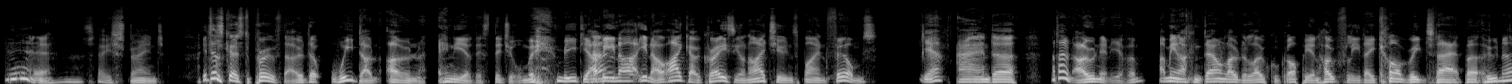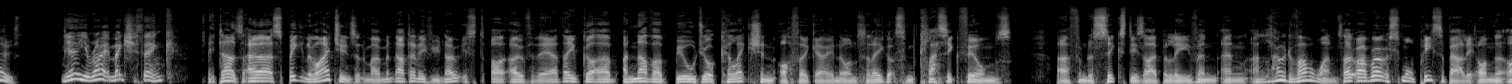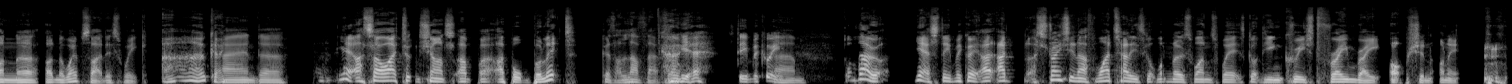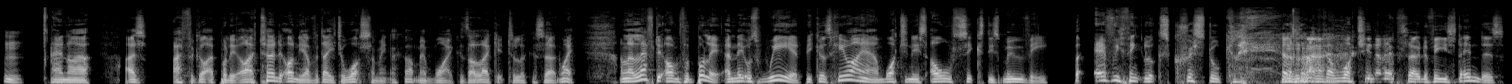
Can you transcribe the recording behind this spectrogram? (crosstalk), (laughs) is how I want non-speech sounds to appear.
Yeah, that's very strange. It just goes to prove, though, that we don't own any of this digital (laughs) media. No. I mean, I, you know, I go crazy on iTunes buying films. Yeah. And uh, I don't own any of them. I mean, I can download a local copy and hopefully they (laughs) can't reach that, but who knows? Yeah, you're right. It makes you think. It does. Uh, speaking of iTunes at the moment, I don't know if you've noticed uh, over there, they've got a, another build your collection offer going on. So they've got some classic films uh, from the 60s, I believe, and, and a load of other ones. I, I, wrote a small piece about it on the on the on the website this week. Ah, okay. And uh, yeah, so I took the chance. I, I bought Bullitt because I love that. Film. Oh yeah, Steve McQueen. Um, although yeah, Steve McQueen. I, I, strangely enough, my tally's got one of those ones where it's got the increased frame rate option on it, mm. and I, I was I forgot I put it. I turned it on the other day to watch something. I can't remember why because I like it to look a certain way, and I left it on for Bullitt, and it was weird because here I am watching this old '60s movie, but everything looks crystal (laughs) clear, (laughs) like I'm watching an episode of EastEnders,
